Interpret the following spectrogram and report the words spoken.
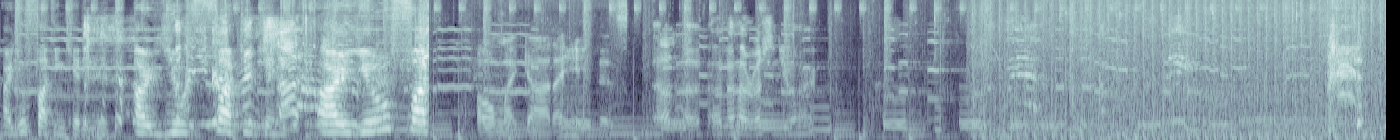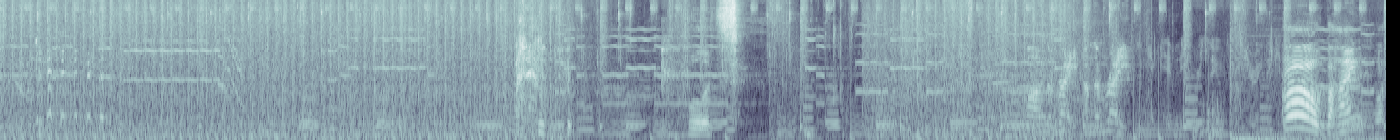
Are you fucking kidding me? Are you Are you fucking kidding me? Are you fuck? Oh my god, I hate this. I don't know. I don't know how Russian you are. Bullets. On the right, on the right. Activity resumed. Securing the Oh, behind. What?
